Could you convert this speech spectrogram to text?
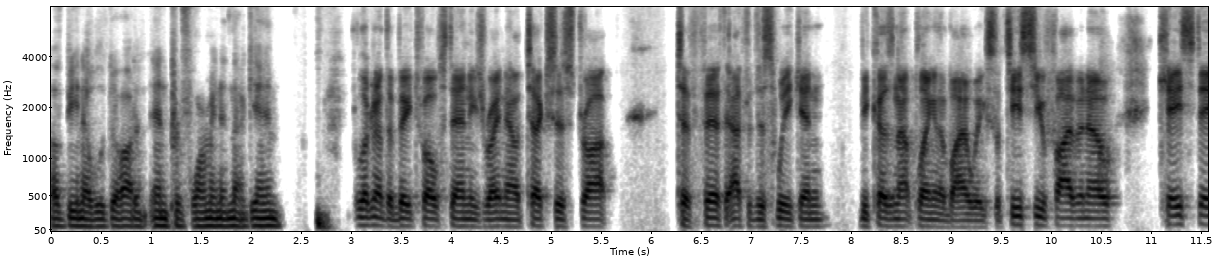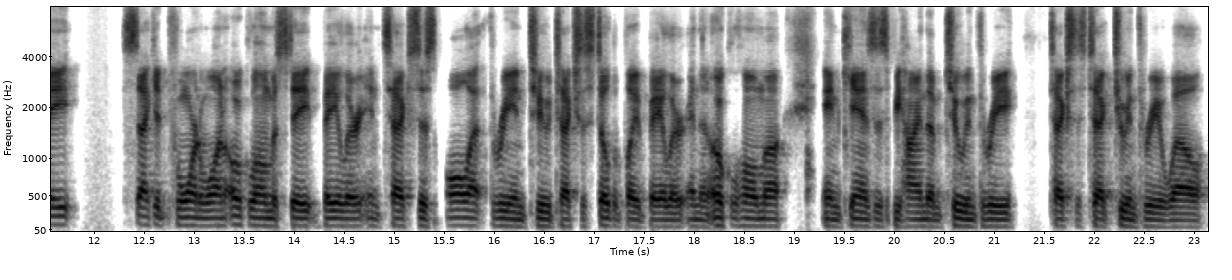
of being able to go out and, and performing in that game. Looking at the Big 12 standings right now, Texas dropped to fifth after this weekend because not playing in the bye week. So TCU 5 and 0, K State second four and one. Oklahoma State, Baylor, and Texas all at three and two. Texas still to play Baylor, and then Oklahoma and Kansas behind them two and three. Texas Tech two and three as well,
